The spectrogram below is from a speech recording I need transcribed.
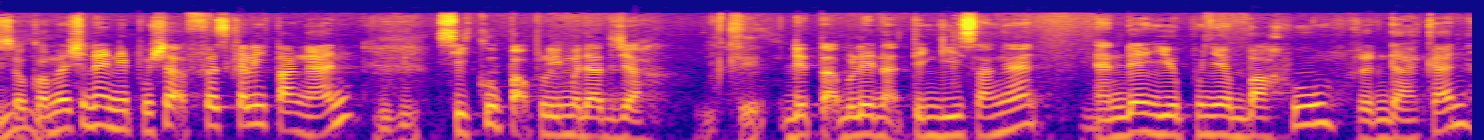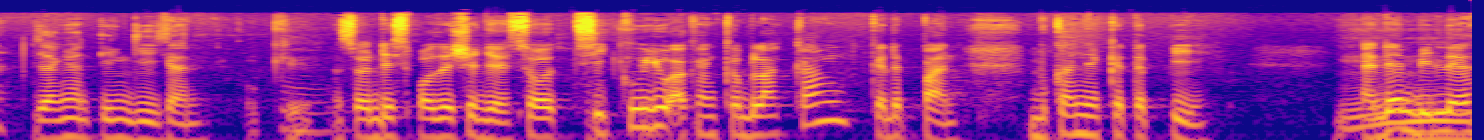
So conventional knee push up first kali tangan siku 45 darjah. Okey. Dia tak boleh nak tinggi sangat and then you punya bahu rendahkan, jangan tinggikan. Okey. So this position je. So siku you akan ke belakang, ke depan, bukannya ke tepi. And then bila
